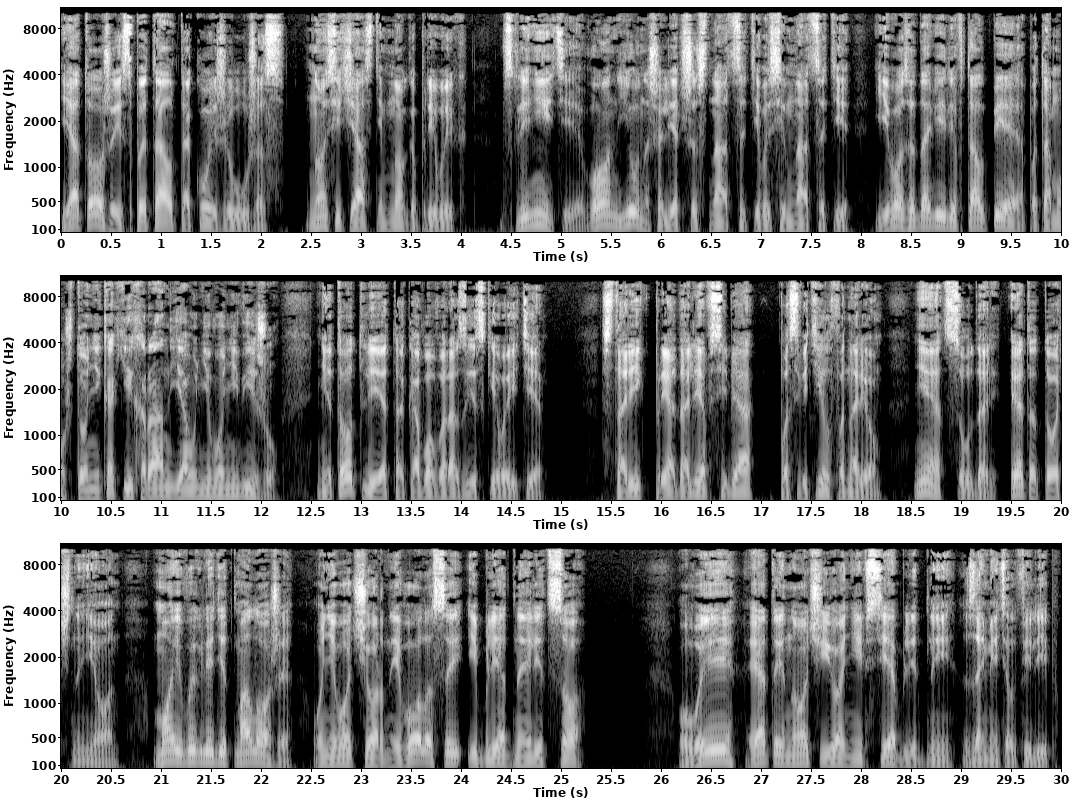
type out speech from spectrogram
Я тоже испытал такой же ужас но сейчас немного привык. Взгляните, вон юноша лет шестнадцати-восемнадцати. Его задавили в толпе, потому что никаких ран я у него не вижу. Не тот ли это, кого вы разыскиваете?» Старик, преодолев себя, посветил фонарем. «Нет, сударь, это точно не он. Мой выглядит моложе, у него черные волосы и бледное лицо». «Увы, этой ночью они все бледны», — заметил Филипп.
